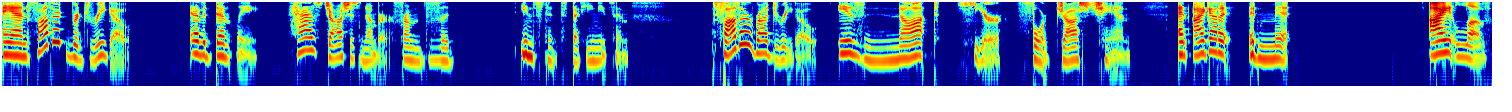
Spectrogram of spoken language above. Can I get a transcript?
And Father Rodrigo evidently has Josh's number from the instant that he meets him. Father Rodrigo is not here for Josh Chan. And I gotta admit, I love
